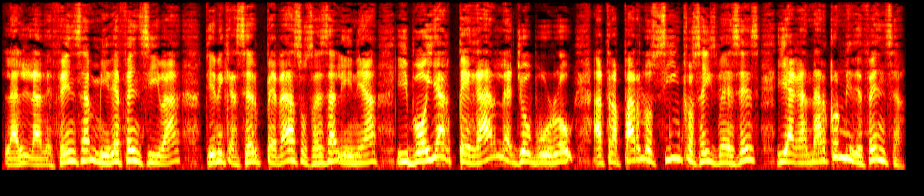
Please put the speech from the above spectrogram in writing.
La, defensa, mi defensiva, tiene que hacer pedazos a esa línea y voy a pegarle a Joe Burrow, atraparlo cinco o seis veces y a ganar con mi defensa.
